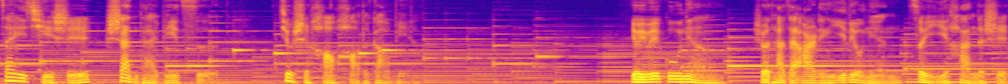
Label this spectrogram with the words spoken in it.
在一起时善待彼此，就是好好的告别了。”有一位姑娘说，他在2016年最遗憾的是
